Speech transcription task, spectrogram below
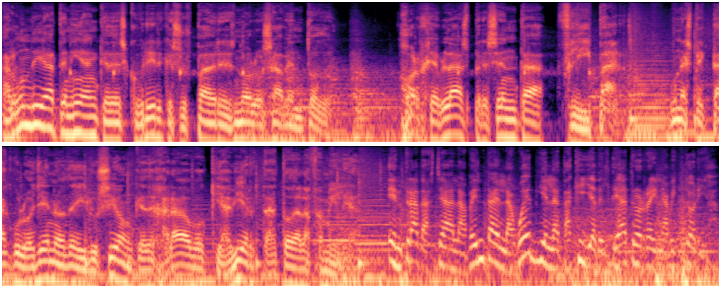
Algún día tenían que descubrir que sus padres no lo saben todo. Jorge Blas presenta Flipar, un espectáculo lleno de ilusión que dejará boquiabierta a toda la familia. Entradas ya a la venta en la web y en la taquilla del Teatro Reina Victoria.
